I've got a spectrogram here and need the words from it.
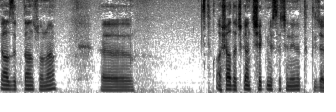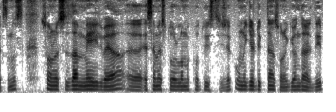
Yazdıktan sonra e, aşağıda çıkan çekme seçeneğine tıklayacaksınız. Sonra sizden mail veya e, SMS doğrulama kodu isteyecek. Onu girdikten sonra gönder deyip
